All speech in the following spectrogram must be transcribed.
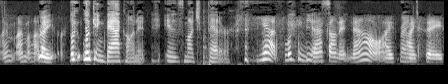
I'm I'm out right. of here." Look, looking back on it is much better. yes, looking yes. back on it now, I right. I say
